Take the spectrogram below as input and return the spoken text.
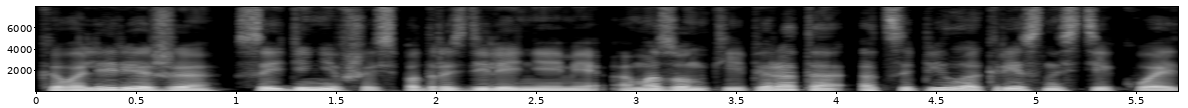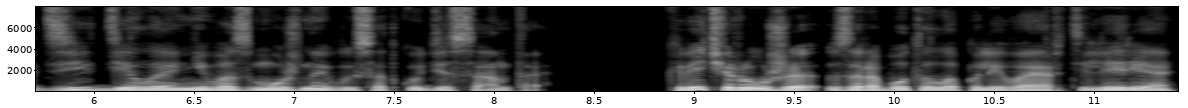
Кавалерия же, соединившись с подразделениями Амазонки и Пирата, оцепила окрестности Куайдзи, делая невозможной высадку десанта. К вечеру уже заработала полевая артиллерия,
